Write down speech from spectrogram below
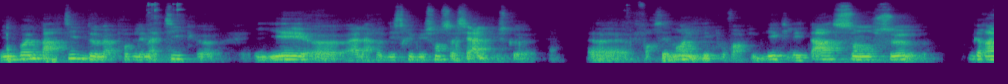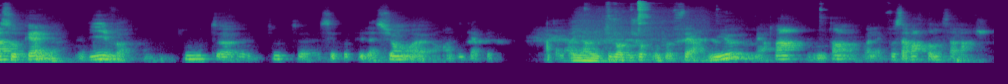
une bonne partie de ma problématique euh, liée à la redistribution sociale, puisque forcément les pouvoirs publics, l'État, sont ceux grâce auxquels vivent toutes, toutes ces populations handicapées. Alors, il y a toujours des choses qu'on peut faire mieux, mais enfin, en temps, voilà, il faut savoir comment ça marche.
